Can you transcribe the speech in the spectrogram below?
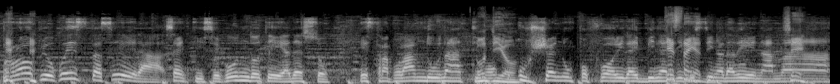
proprio questa sera. Senti, secondo te, adesso estrapolando un attimo, Oddio. uscendo un po' fuori dai binari di Cristina D'Avena, ma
